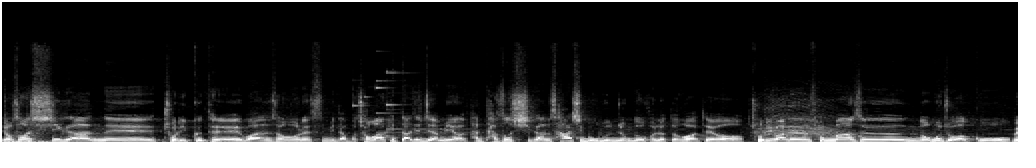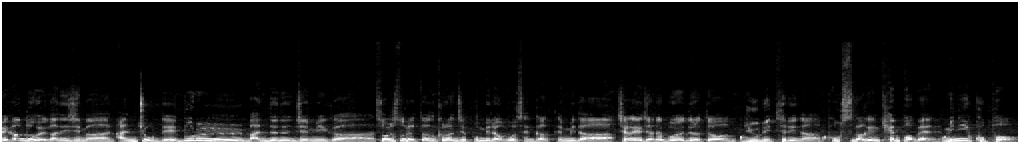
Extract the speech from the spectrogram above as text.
6시간의 조립 끝에 완성을 했습니다. 뭐 정확히 따지자면 한 5시간 45분 정도 걸렸던 것 같아요. 조립하는 손맛은 너무 좋았고 외관도 외관이지만 안쪽 내부를 만드는 재미가 쏠쏠했던 그런 제품이라고 생각됩니다. 제가 예전에 보여드렸던 뉴비틀이나 폭스바겐 캠퍼밴, 미니쿠퍼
